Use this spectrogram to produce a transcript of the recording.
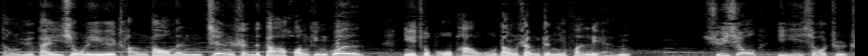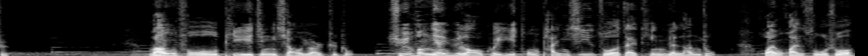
等于白修理长道门监身的大黄庭官，你就不怕武当山跟你翻脸？”徐潇一笑置之。王府僻静小院之中，徐凤年与老魁一同盘膝坐在庭院廊中，缓缓诉说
